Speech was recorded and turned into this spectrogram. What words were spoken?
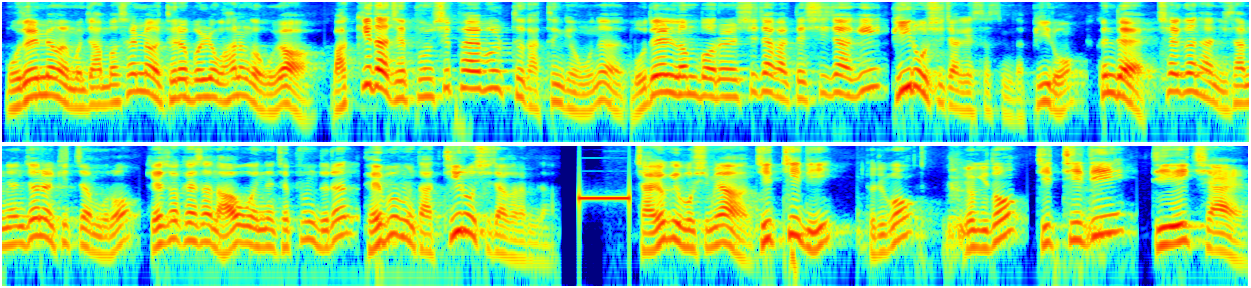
모델명을 먼저 한번 설명을 드려보려고 하는 거고요. 마키다 제품 18V 같은 경우는 모델 넘버를 시작할 때 시작이 B로 시작했었습니다 B로. 근데 최근 한 2, 3년 전을 기점으로 계속해서 나오고 있는 제품들은 대부분 다 D로 시작을 합니다. 자 여기 보시면 DTD 그리고 여기도 DTD, DHR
